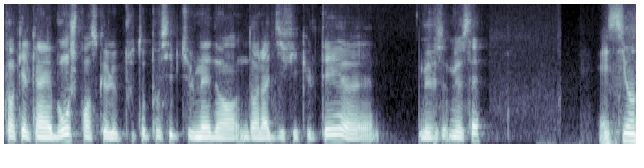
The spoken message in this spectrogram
quand quelqu'un est bon, je pense que le plus tôt possible, tu le mets dans, dans la difficulté, mieux, mieux c'est. Et si on,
